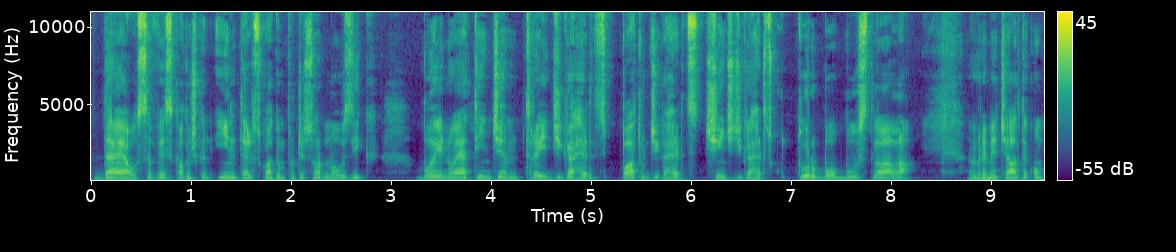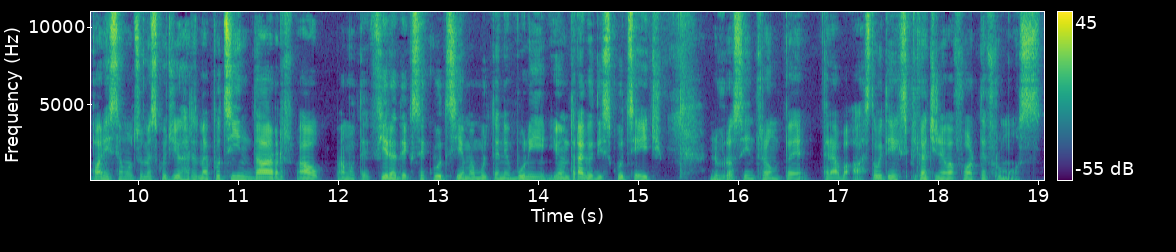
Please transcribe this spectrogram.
De-aia o să vezi că atunci când Intel scoate un procesor nou, zic, băi, noi atingem 3 GHz, 4 GHz, 5 GHz cu turbo boost, la la la. În vreme ce alte companii se mulțumesc cu GHz mai puțin, dar au mai multe fire de execuție, mai multe nebunii. E o întreagă discuție aici, nu vreau să intrăm pe treaba asta. Uite, explica cineva foarte frumos.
